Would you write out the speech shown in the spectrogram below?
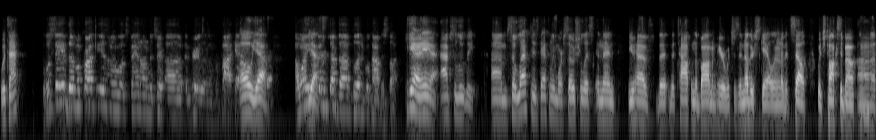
What's that? We'll save the McCarthyism and we'll expand on mater- uh, imperialism for podcast. Oh yeah. I want you yeah. to finish up the political compass thought. Yeah, yeah, yeah, absolutely. Um, so left is definitely more socialist, and then you have the the top and the bottom here, which is another scale in and of itself, which talks about uh,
